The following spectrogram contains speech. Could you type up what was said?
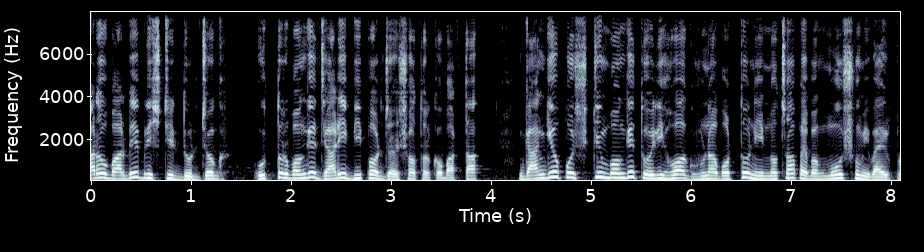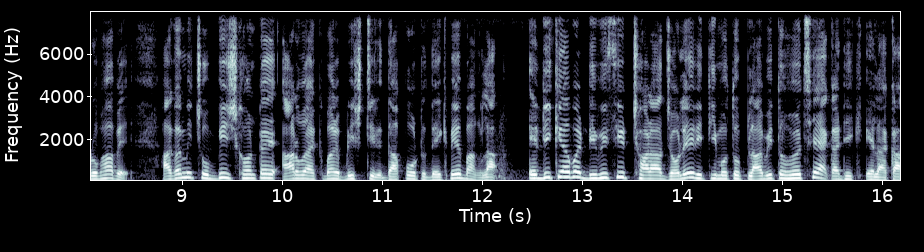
আরও বাড়বে বৃষ্টির দুর্যোগ। উত্তরবঙ্গে জারি বিপর্যয় সতর্কবার্তা। গাঙ্গেয় পশ্চিমবঙ্গে তৈরি হওয়া ঘূর্ণাবর্ত, নিম্নচাপ এবং মৌসুমি বায়ুর প্রভাবে আগামী চব্বিশ ঘন্টায় আরও একবার বৃষ্টির দাপট দেখবে বাংলা। এদিকে আবার ডিভিসির ছাড়া জলে রীতিমতো প্লাবিত হয়েছে একাধিক এলাকা।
